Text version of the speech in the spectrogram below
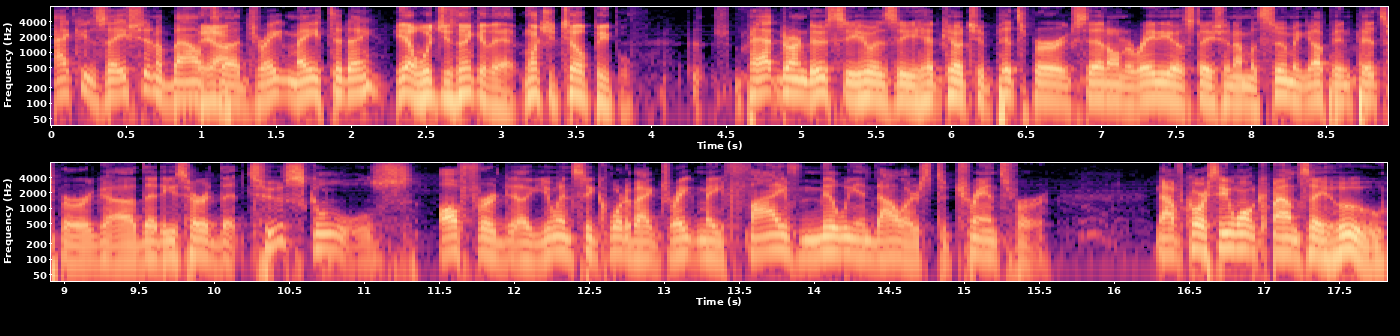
accusation about Yeah. uh, Drake Maye today? yeah, what'd you think of that? Why don't you tell people? Pat Narduzzi, who is the head coach at Pittsburgh, said on a radio station, I'm assuming up in Pittsburgh, uh, that he's heard that two schools offered uh, UNC quarterback Drake Maye $5 million to transfer. Now, of course, he won't come out and say who,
